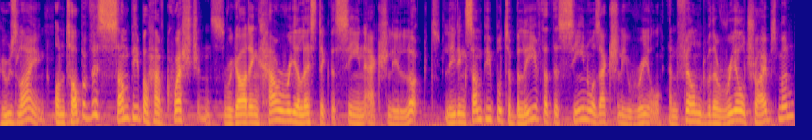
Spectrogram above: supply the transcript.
who's lying? On top of this, some people have questions regarding how realistic the scene actually looked, leading some people to believe that the scene was actually real and filmed with a real tribesman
